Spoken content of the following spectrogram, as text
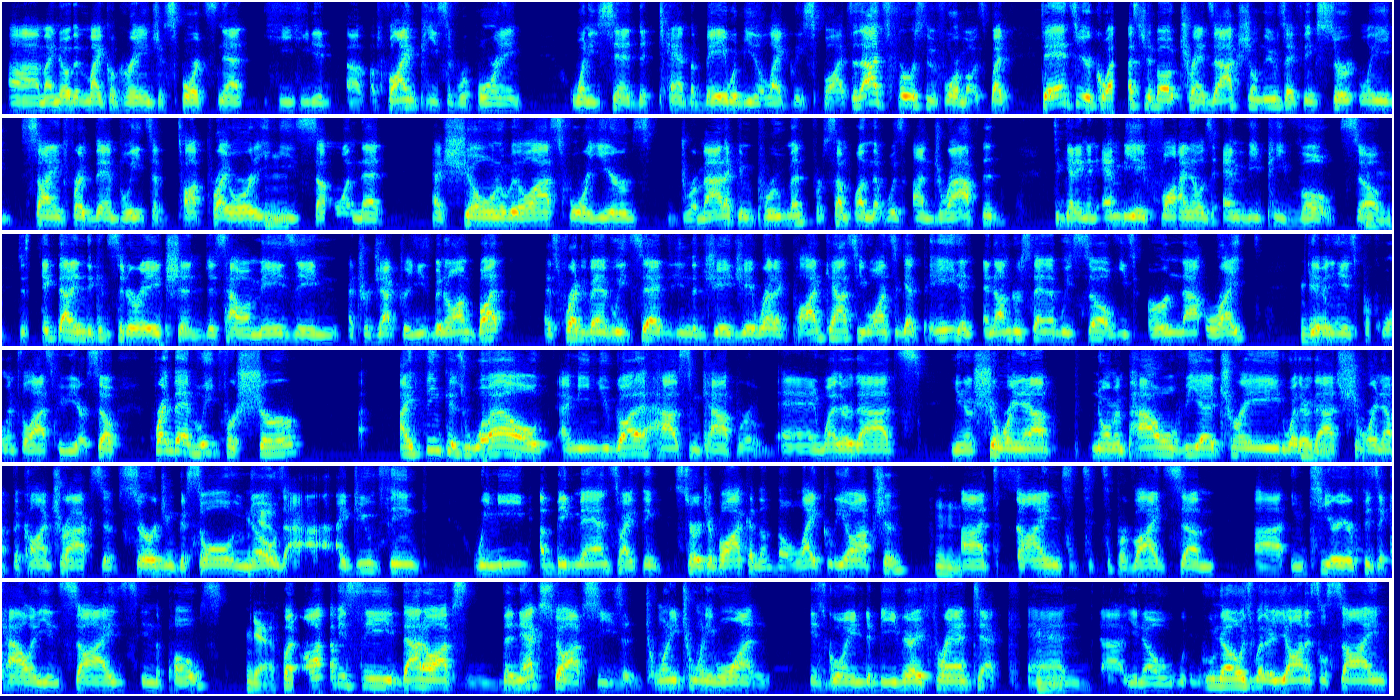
Um, I know that Michael Grange of Sportsnet he he did a, a, fine piece of reporting when he said that Tampa Bay would be the likely spot. So that's first and foremost. But to answer your question about transactional news, I think certainly signing Fred Van VanVleet's a top priority. Mm-hmm. He's someone that has shown over the last four years dramatic improvement for someone that was undrafted to getting an NBA Finals MVP vote. So mm-hmm. just take that into consideration, just how amazing a trajectory he's been on. But as Fred Van VanVleet said in the JJ Redick podcast, he wants to get paid, and, and understandably so. He's earned that right given his performance the last few years. So Fred Van VanVleet for sure. I think as well, I mean, you got to have some cap room. And whether that's, you know, shoring up Norman Powell via trade, whether mm-hmm. that's shoring up the contracts of Serge and Gasol, who knows? I, I, do think we need a big man, so I think Serge Ibaka the, the likely option mm-hmm. uh, to sign to, to, to provide some uh, interior physicality and size in the post. Yeah, but obviously that off the next off season, 2021, is going to be very frantic mm-hmm. Uh, you know, who knows whether Giannis will sign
